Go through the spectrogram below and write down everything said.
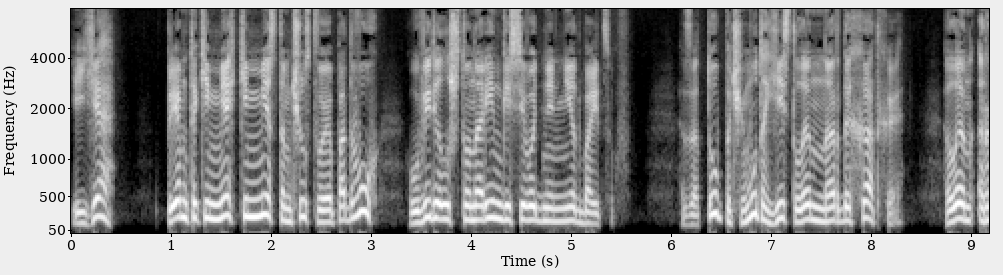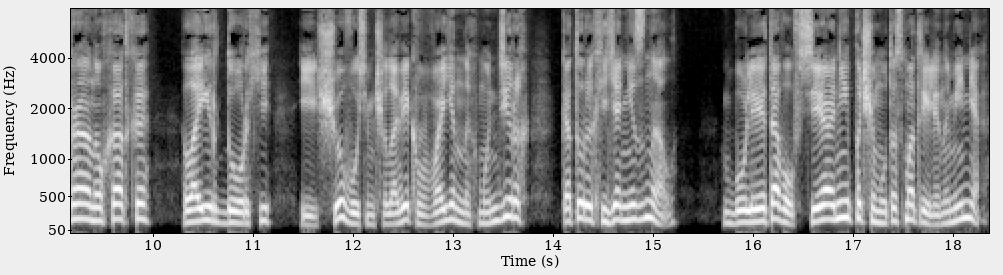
и я, прям таким мягким местом чувствуя подвох, увидел, что на ринге сегодня нет бойцов. Зато почему-то есть Лен Нарде Хатха, Лен Рану Хатха, Лаир Дорхи и еще восемь человек в военных мундирах, которых я не знал. Более того, все они почему-то смотрели на меня.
